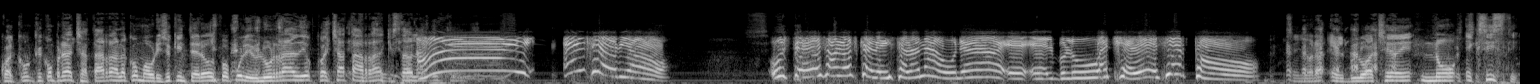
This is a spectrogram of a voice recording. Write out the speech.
¿cuál con qué compra la chatarra? Habla con Mauricio Quintero, Voz Populi Blue Radio. ¿Cuál chatarra? ¿De qué está hablando? ¡Ay! ¿En serio? Ustedes son los que le instalan a uno eh, el Blue HD, ¿cierto? Señora, el Blue HD no existe.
